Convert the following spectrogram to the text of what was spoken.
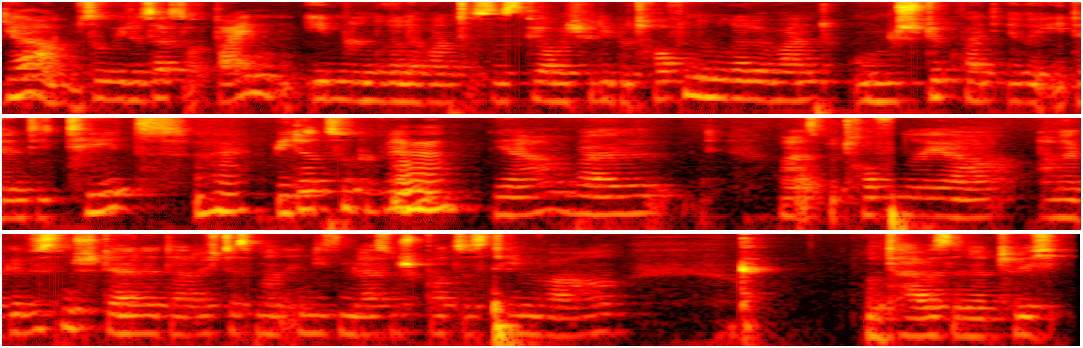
ja, so wie du sagst, auf beiden Ebenen relevant ist. Es ist, glaube ich, für die Betroffenen relevant, um ein Stück weit ihre Identität mhm. wiederzugewinnen. Mhm. Ja, weil man als Betroffener ja an einer gewissen Stelle, dadurch, dass man in diesem Leistungssportsystem war und teilweise natürlich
